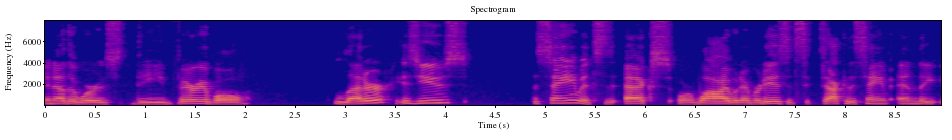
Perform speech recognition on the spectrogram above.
In other words, the variable letter is used the same, it's x or y, whatever it is, it's exactly the same, and the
